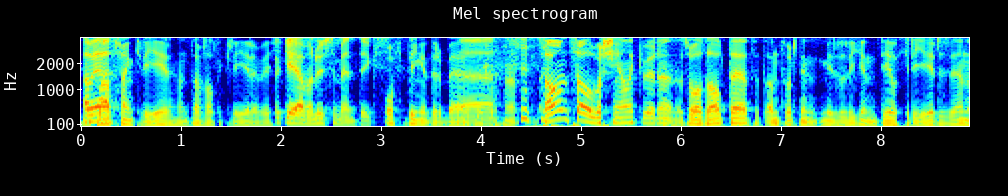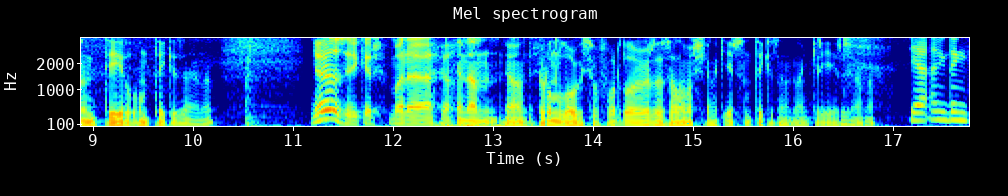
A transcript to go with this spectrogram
In Oh, ja. plaats van creëren, want dan valt te creëren weg. Oké, ja, maar nu semantics. Of dingen erbij Eh. zetten. Ja. Het, zal, het zal waarschijnlijk weer, eh, zoals altijd, het antwoord in het midden liggen: een deel creëren zijn, een deel ontdekken zijn. Hè. Ja, zeker. Maar eh, ja. En dan ja, de chronologische volgorde zal waarschijnlijk eerst ontdekken zijn, dan creëren zijn. Hè. Ja, en ik denk...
